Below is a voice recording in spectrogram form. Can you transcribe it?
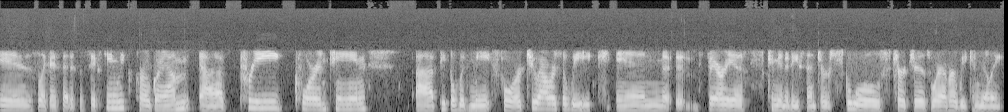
is, like I said, it's a 16 week program, uh, pre quarantine. Uh, people would meet for two hours a week in various community centers, schools, churches, wherever we can really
